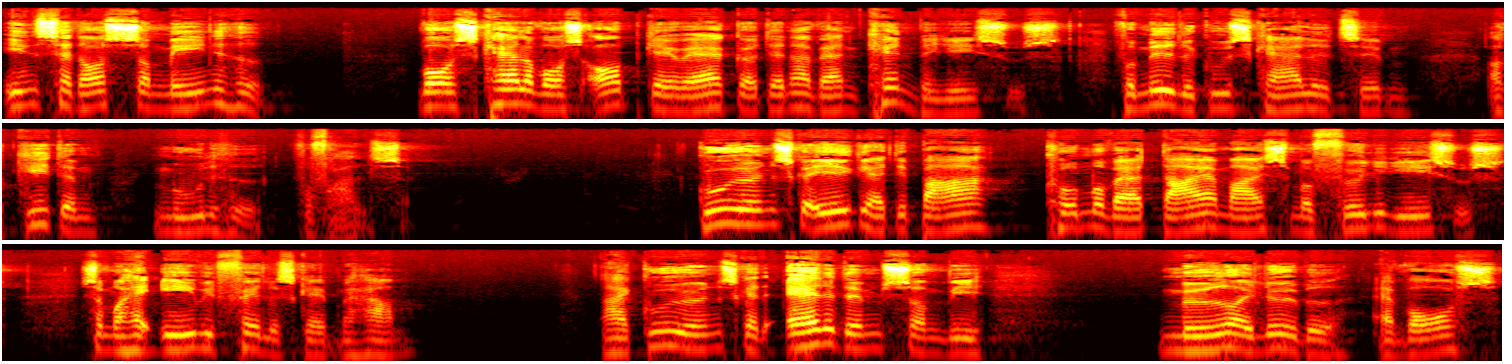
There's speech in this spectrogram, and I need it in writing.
indsat os som menighed. Vores kald og vores opgave er at gøre denne verden kendt ved Jesus, formidle Guds kærlighed til dem og give dem mulighed for frelse. Gud ønsker ikke, at det bare kun må være dig og mig, som må følge Jesus, som må have evigt fællesskab med ham. Nej, Gud ønsker, at alle dem, som vi møder i løbet af vores,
